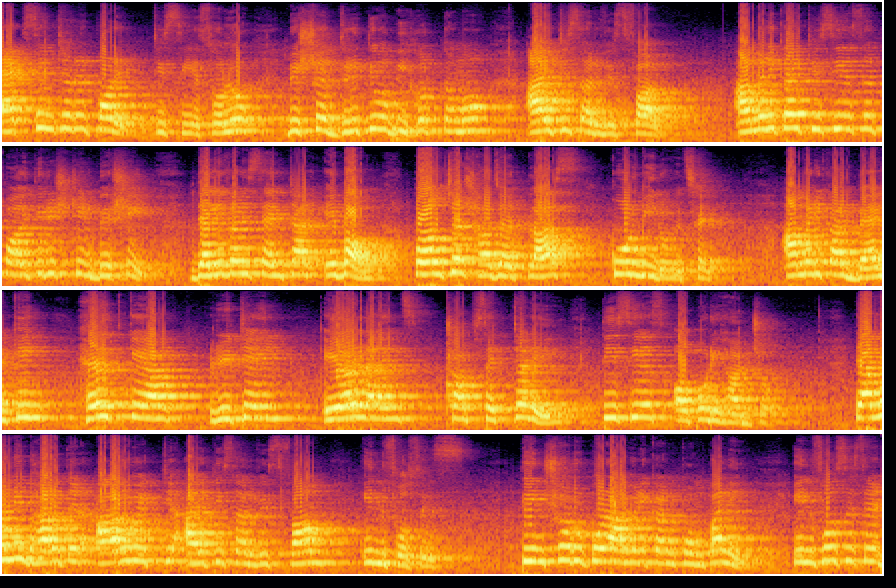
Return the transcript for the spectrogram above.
অ্যাক্সেন্টারের পরে টিসিএস হলো বিশ্বের দ্বিতীয় বৃহত্তম আইটি সার্ভিস ফার্ম। আমেরিকায় টিসিএস এর পঁয়ত্রিশটির বেশি ডেলিভারি সেন্টার এবং পঞ্চাশ হাজার প্লাস কর্মী রয়েছে। আমেরিকার banking, health care retail airlines সব সেক্টরেই টিসিএস অপরিহার্য। তেমনি ভারতের আরও একটি আইটি সার্ভিস ফার্ম ইনফোসিস। তিনশোর উপর আমেরিকান কোম্পানি ইনফোসিসের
